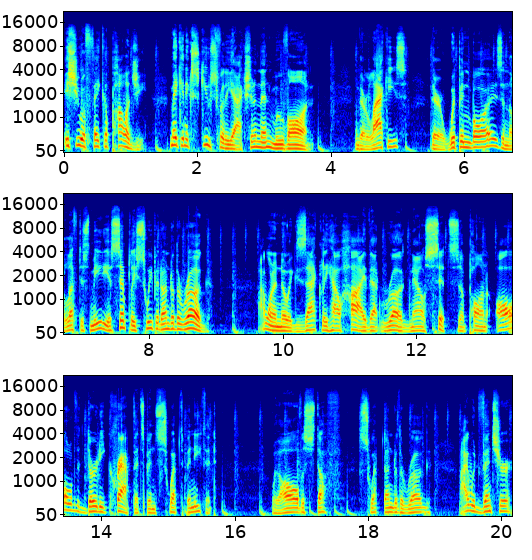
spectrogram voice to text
issue a fake apology, make an excuse for the action, and then move on. And their lackeys, their whipping boys, and the leftist media simply sweep it under the rug. I want to know exactly how high that rug now sits upon all of the dirty crap that's been swept beneath it with all the stuff swept under the rug, I would venture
